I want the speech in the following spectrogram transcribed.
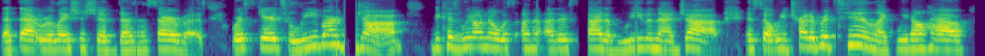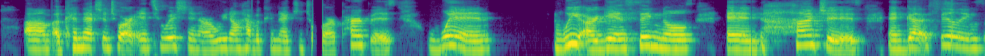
that that relationship doesn't serve us. We're scared to leave our job because we don't know what's on the other side of leaving that job. And so we try to pretend like we don't have um, a connection to our intuition or we don't have a connection to our purpose when we are getting signals and hunches and gut feelings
